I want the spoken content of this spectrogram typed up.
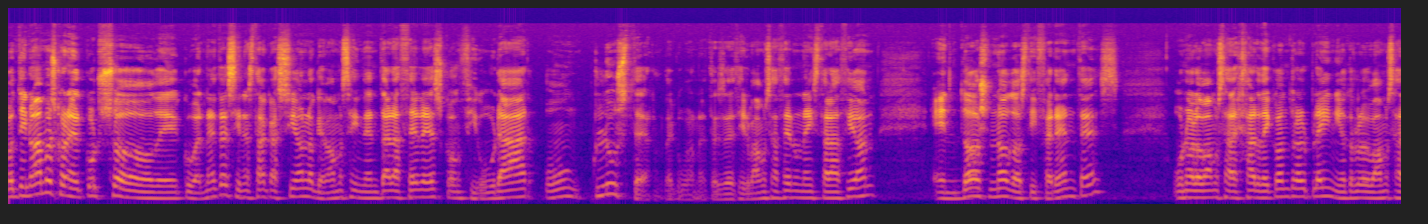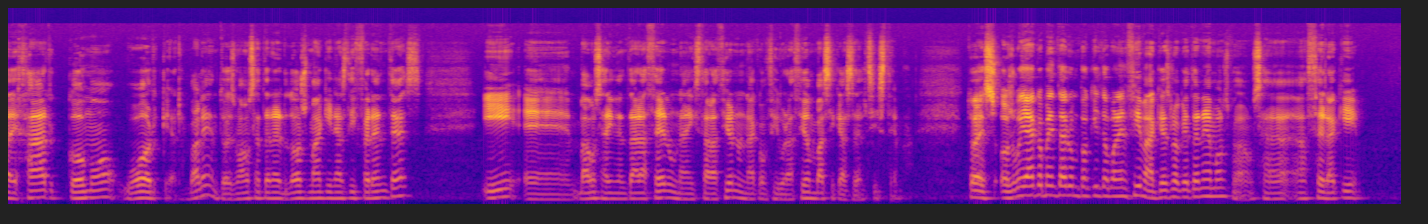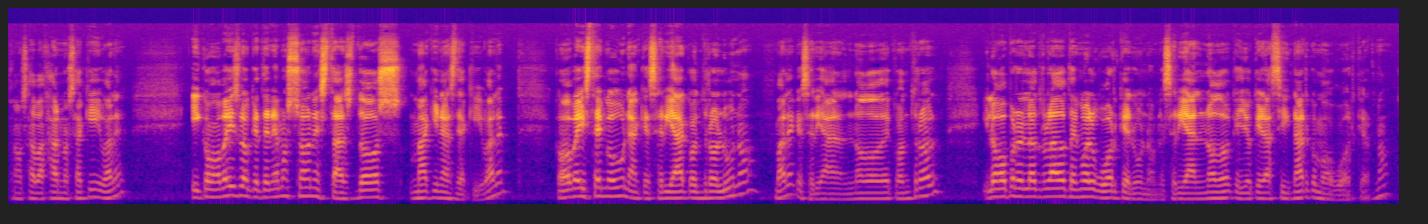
Continuamos con el curso de Kubernetes y en esta ocasión lo que vamos a intentar hacer es configurar un clúster de Kubernetes. Es decir, vamos a hacer una instalación en dos nodos diferentes. Uno lo vamos a dejar de control plane y otro lo vamos a dejar como worker, ¿vale? Entonces vamos a tener dos máquinas diferentes y eh, vamos a intentar hacer una instalación, una configuración básicas del sistema. Entonces, os voy a comentar un poquito por encima qué es lo que tenemos. Vamos a hacer aquí, vamos a bajarnos aquí, ¿vale? Y como veis lo que tenemos son estas dos máquinas de aquí, ¿vale? Como veis tengo una que sería control 1, ¿vale? Que sería el nodo de control. Y luego por el otro lado tengo el worker 1, que sería el nodo que yo quiero asignar como worker, ¿no?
